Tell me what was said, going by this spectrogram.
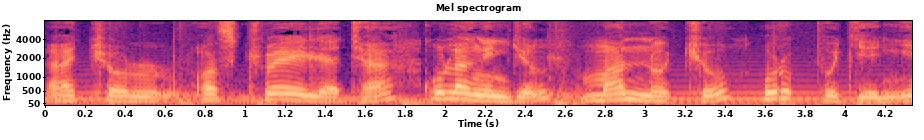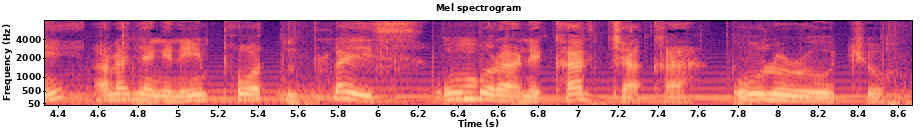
acul australia ca kulaŋinjil man noco urupu jenyi ala nyaŋini important place umburani kalca ka uloroco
